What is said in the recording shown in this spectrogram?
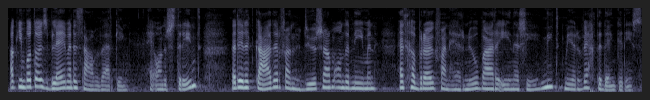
Akimboto is blij met de samenwerking. Hij onderstreept dat in het kader van duurzaam ondernemen het gebruik van hernieuwbare energie niet meer weg te denken is.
